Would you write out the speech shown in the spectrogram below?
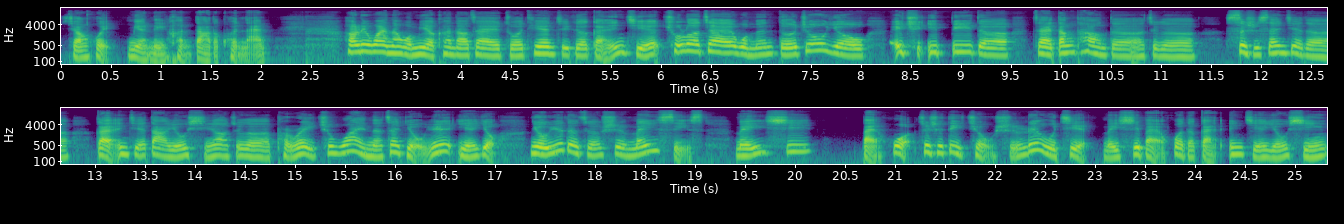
将会面临很大的困难。好，另外呢，我们也看到，在昨天这个感恩节，除了在我们德州有 H-E-B 的在 Downtown 的这个四十三届的感恩节大游行啊，这个 parade 之外呢，在纽约也有，纽约的则是 Macy's 梅西百货，这是第九十六届梅西百货的感恩节游行。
